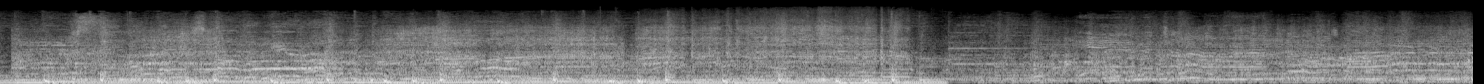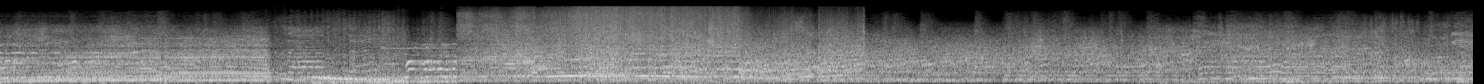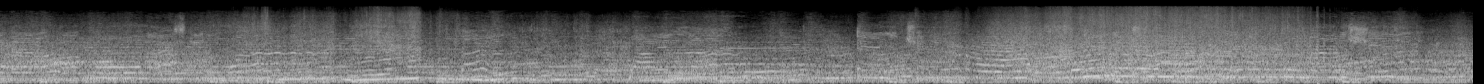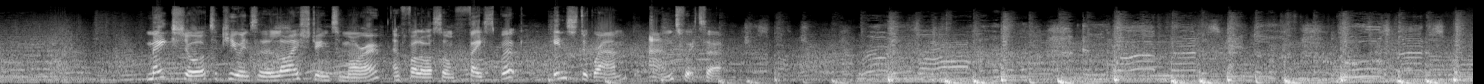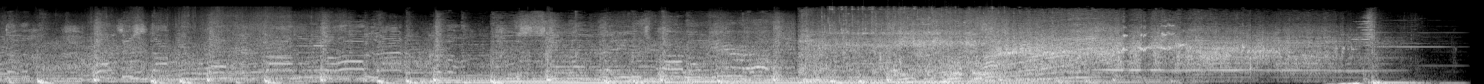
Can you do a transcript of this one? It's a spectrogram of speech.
Make sure to queue into the live stream tomorrow and follow us on Facebook, Instagram, and Twitter.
